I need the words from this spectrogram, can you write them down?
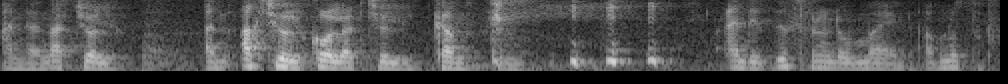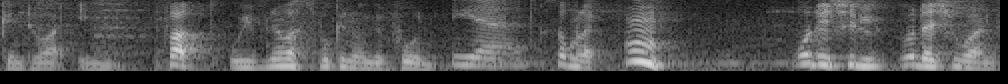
and an actual an actual call actually comes through. and it's this friend of mine. I've not spoken to her in. In fact, we've never spoken on the phone. Yeah. So I'm like, hmm, what does she what does she want?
